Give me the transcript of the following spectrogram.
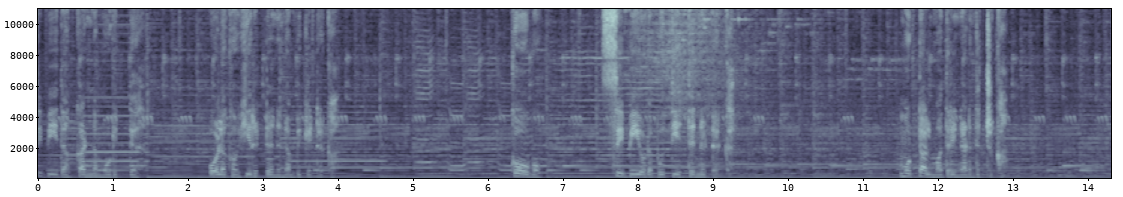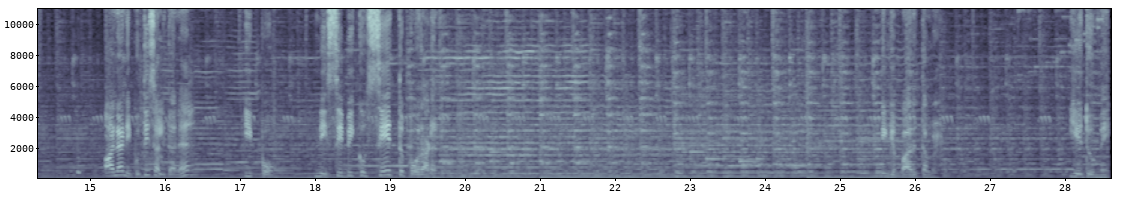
சிபி தான் கண்ணை மூடிட்டு உலகம் இருட்டுன்னு நம்பிக்கிட்டு இருக்கான் கோவம் சிபியோட புத்தியை தின்னுட்டு இருக்கு முட்டாள் மாதிரி நடந்துட்டு இருக்கான் ஆனா நீ புத்திசாலி தானே இப்போ நீ சிபிக்கும் சேர்த்து போராடணும். இங்க பாரு தமிழ். எதுவுமே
